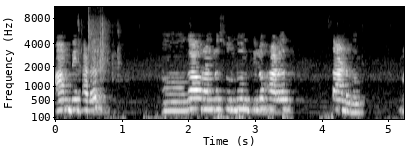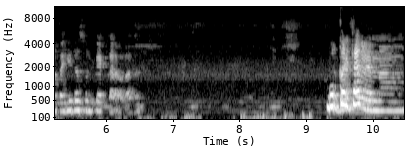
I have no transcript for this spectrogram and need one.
आंबे हळद गावरान लसूण दोन किलो हळद सांडगं. आता ही लसूण पॅक करावं लागेल. सगळ्यांना.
